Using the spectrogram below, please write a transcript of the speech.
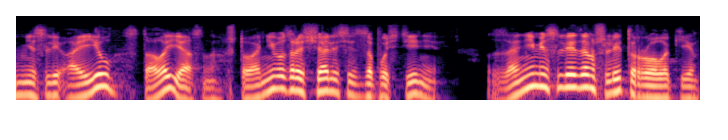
несли Аил, стало ясно, что они возвращались из запустения. За ними следом шли троллоки,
